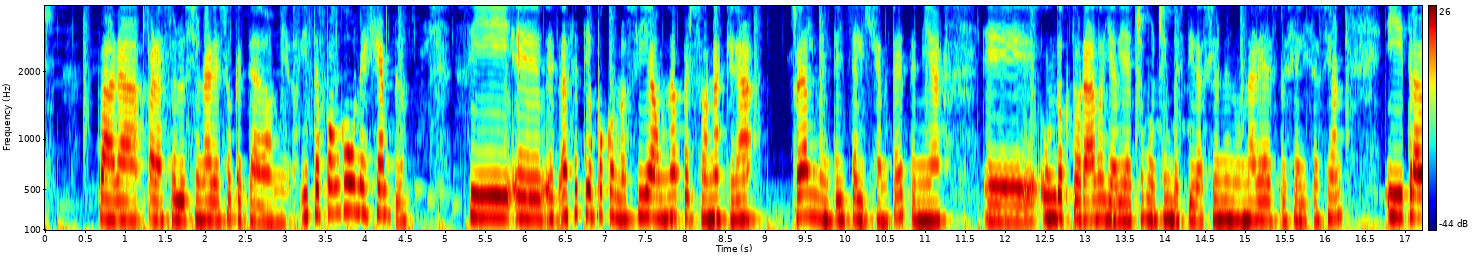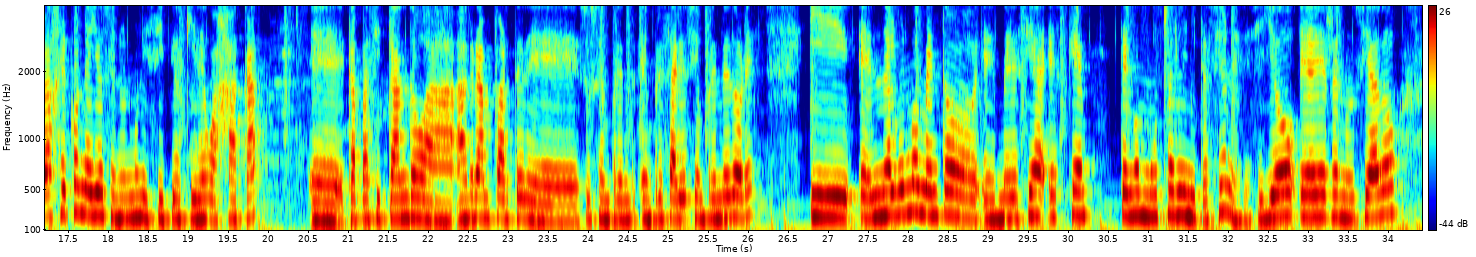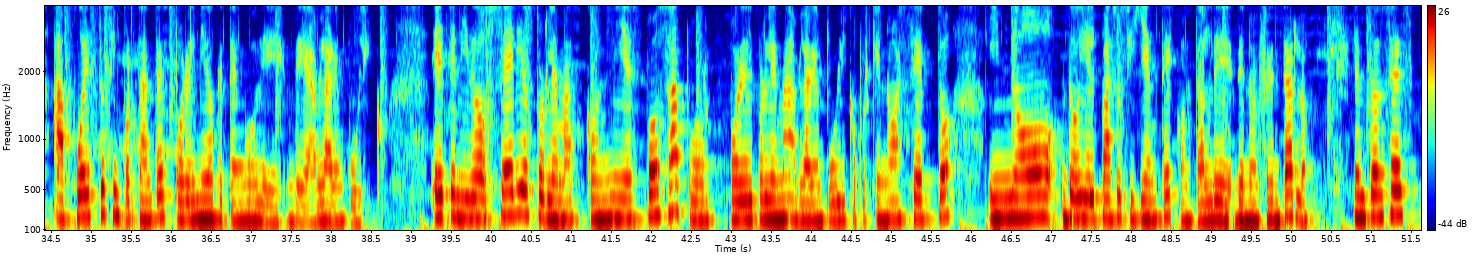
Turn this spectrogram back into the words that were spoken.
para, solucionar eso que te ha dado miedo? Y te pongo un ejemplo. Si eh, hace tiempo conocí a una persona que era realmente inteligente, tenía eh, un doctorado y había hecho mucha investigación en un área de especialización y trabajé con ellos en un municipio aquí de Oaxaca. Eh, capacitando a, gran parte de sus empresarios y emprendedores y en algún momento eh, me decía es que tengo muchas limitaciones y si yo he renunciado a puestos importantes por el miedo que tengo de hablar en público. He tenido serios problemas con mi esposa por, por el problema de hablar en público, porque no acepto y no doy el paso siguiente con tal de, no enfrentarlo. Entonces,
